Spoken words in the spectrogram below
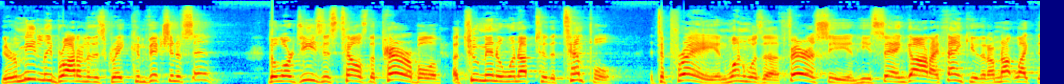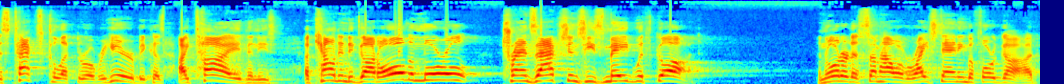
They're immediately brought under this great conviction of sin. The Lord Jesus tells the parable of two men who went up to the temple to pray, and one was a Pharisee, and he's saying, God, I thank you that I'm not like this tax collector over here because I tithe, and he's accounting to God all the moral transactions he's made with God in order to somehow have a right standing before God.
